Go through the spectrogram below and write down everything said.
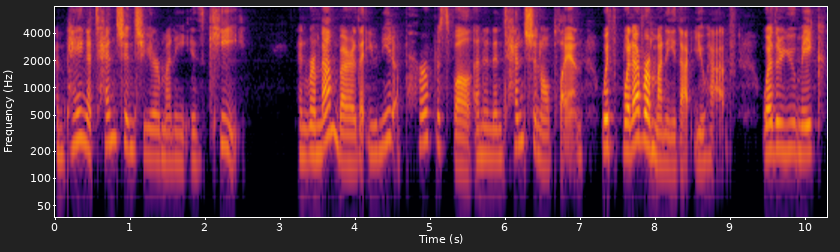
and paying attention to your money is key. And remember that you need a purposeful and an intentional plan with whatever money that you have, whether you make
